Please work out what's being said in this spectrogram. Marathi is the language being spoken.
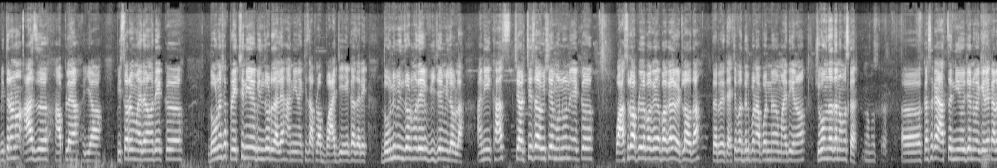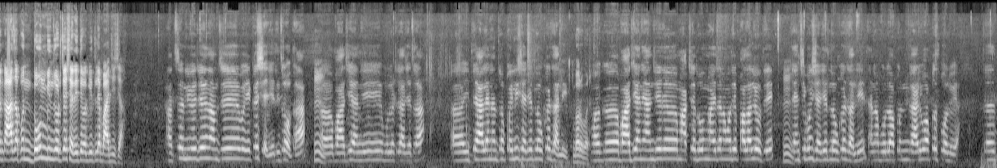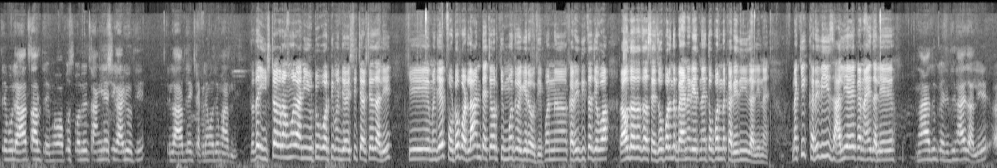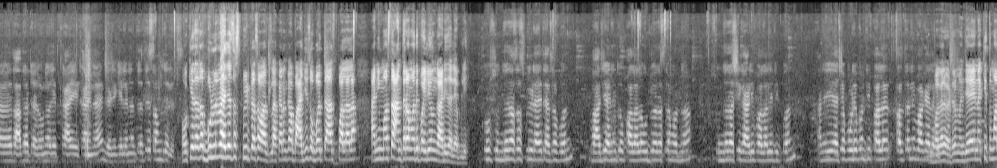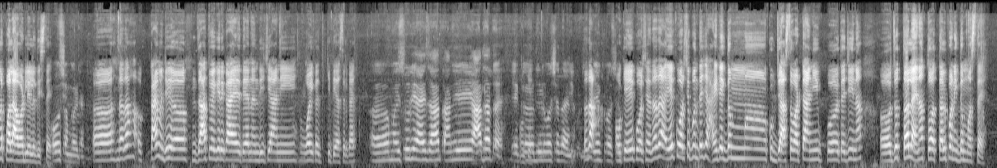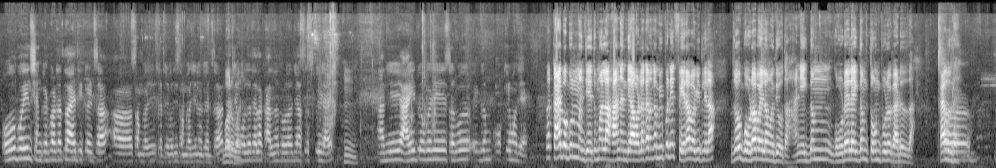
मित्रांनो आज आपल्या या पिसारोई मैदानामध्ये एक दोन अशा प्रेक्षणीय बिंजोड झाल्या आणि नक्कीच आपला बाजी एक हजार एक. दोन्ही बिंजोडमध्ये विजय मिळवला. आणि खास चर्चेचा विषय म्हणून एक वासरू आपल्याला बघा बघायला भेटला होता. तर त्याच्याबद्दल पण आपण माहिती घेणार शुभम दादा नमस्कार. नमस्कार. कसं काय आजचं नियोजन वगैरे? कारण का आज आपण दोन बिंजोडच्या शर्यती बघितल्या बाजीच्या. आजचं नियोजन आमचे एकच शर्यतीचा होता. बाजी आणि बुलेट राजाचा अं, इथे आल्यानंतर पहिली शर्यत लवकर झाली. बरोबर. मग अं, बाजी आणि अंजीर अं, मागच्या दोन मैदानामध्ये पळाले होते. हम्म. त्यांची पण शर्यत लवकर झाली. त्यांना बोललो आपण गाडी वापस पळूया. तर ते बोले हा चालतंय. मग वापस पळवली चांगली अशी गाडी होती. तिला अर्ध एक चकड्यामध्ये मारली. दादा इंस्टाग्रामवर आणि युट्यूबवरती म्हणजे अशी चर्चा झाली की म्हणजे एक फोटो पडला आणि त्याच्यावर किंमत वगैरे होती. पण अं, खरेदीचा जेव्हा राहुल दादाचा असे जोपर्यंत बॅनर येत नाही तोपर्यंत खरेदी झाली नाही. नक्की खरेदी ही झाली आहे का नाही झाली आहे? नाही अजून खरेदी नाही. झाली. अं, दादा ठरवणार आहेत काय आहे, काय नाही. घरी गेल्यानंतर ते समजेलच. ओके दादा बुलेट राजाचा स्पीड कसा वाटला? कारण का बाजी सोबत आज पळाला आणि मस्त अंतरामध्ये पहिली येऊन गाडी झाली आपली. खूप सुंदर असं स्पीड आहे त्याचं पण. बाजी आणि तो पालाला उजव्या रस्त्यामधनं. सुंदर अशी गाडी पळाली ती पण. आणि याच्यापुढे पण ती पाला चालताना बघायला बघायला भेटेल. म्हणजे नक्की तुम्हाला पल आवडलेलं दिसतंय. हो शंभर टक्के. अं, दादा काय म्हणजे अं, जात वगैरे काय आहे त्या नंदीची आणि वय क- किती असेल काय? अं, मैसुरी आहे जात आणि आदात आहे. एक. दीड वर्षाचा आहे. दादा एक वर्ष. ओके एक वर्ष दादा एक वर्ष पण त्याची हाईट एकदम अं, खूप जास्त वाटतं आणि प- त्याची ना अं, जो तल आहे ना तो तल पण एकदम मस्त आहे. हो बैल शंकरपाटातला आहे तिकडचा अं, संभाजी छत्रपती संभाजीनगरचा. बरोबर. त्याच्यामुळे त्याला खालनं थोडं जास्त स्पीड आहे. हम्म. आणि हाईट वगैरे सर्व एकदम ओके मध्ये आहे. तर काय बघून म्हणजे तुम्हाला हा नंदी आवडला? कारण का मी पण एक फेरा बघितलेला. जो घोडा बैलामध्ये होता. आणि एकदम घोड्याला एकदम तोंड पुढे काढत होता. काय बोलताय? अं,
